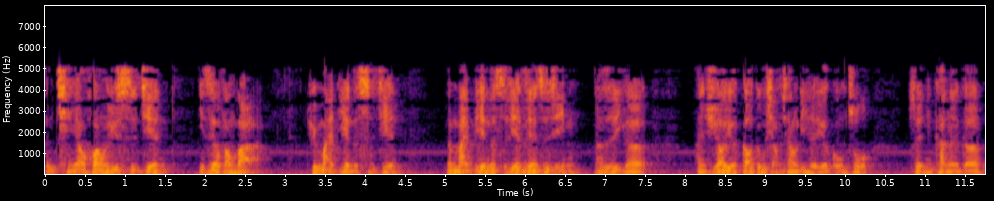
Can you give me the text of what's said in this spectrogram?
但钱要换回去时间也是有方法啦。去买别人的时间，那买别人的时间这件事情，那是一个很需要一个高度想象力的一个工作。所以你看那个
